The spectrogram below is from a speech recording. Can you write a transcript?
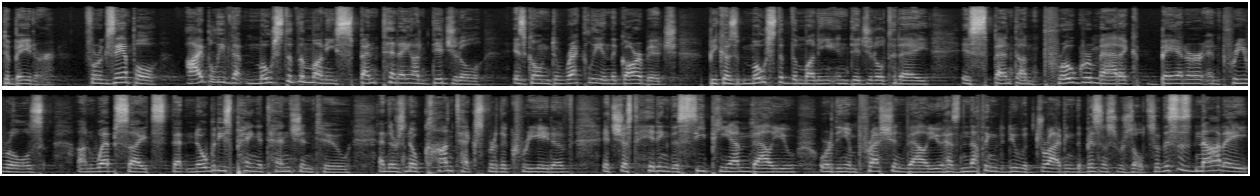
debater. For example, I believe that most of the money spent today on digital is going directly in the garbage because most of the money in digital today is spent on programmatic banner and pre rolls on websites that nobody's paying attention to, and there's no context for the creative. It's just hitting the CPM value or the impression value. It has nothing to do with driving the business results. So, this is not a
